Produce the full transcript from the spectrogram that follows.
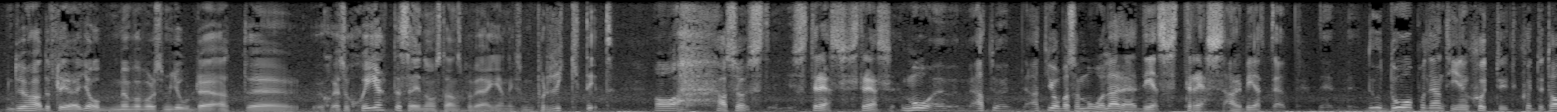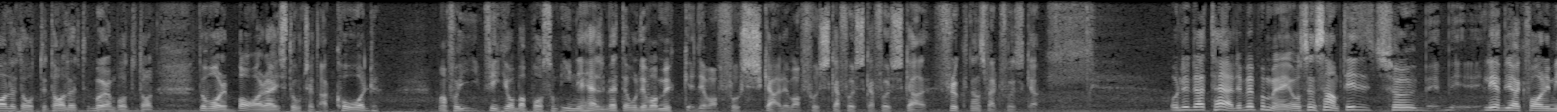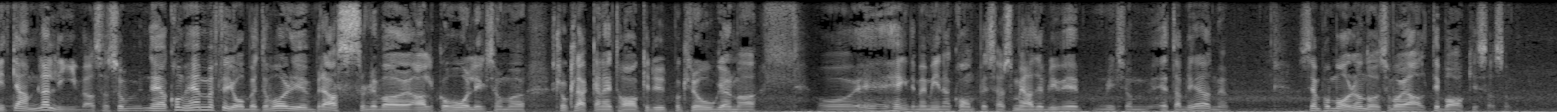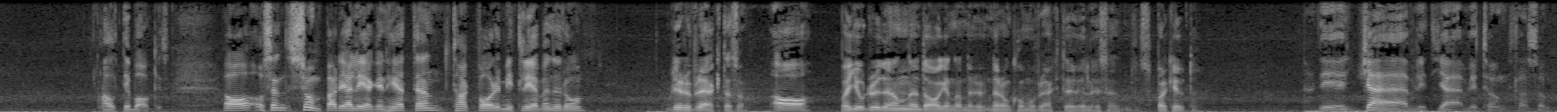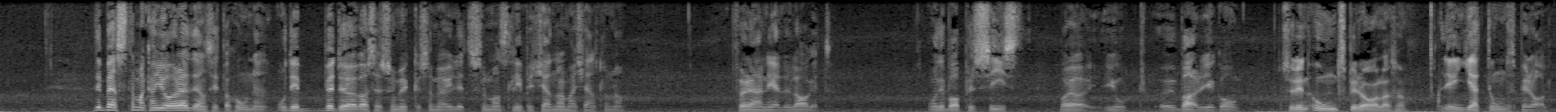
Du hade flera jobb men vad var det som gjorde att eh, alltså sket det sig någonstans på vägen liksom, på riktigt? Ja, alltså st- stress, stress. Må, att, att jobba som målare det är stressarbete. Då, på den tiden, 70, 70-talet och 80-talet, början på 80-talet, då var det bara i stort sett ackord. Man fick jobba på som in i helvete och det var mycket, det var fuska, det var fuska, fuska, fuska. Fruktansvärt fuska. Och det där tärde väl på mig och sen samtidigt så levde jag kvar i mitt gamla liv. Alltså, så när jag kom hem efter jobbet då var det ju brass och det var alkohol liksom och slå klackarna i taket ut på krogen va? och hängde med mina kompisar som jag hade blivit liksom etablerad med. Sen på morgonen då så var jag alltid bakis alltså. Alltid bakis. Ja och sen sumpade jag lägenheten tack vare mitt levande då. Blev du vräkt alltså? Ja, Vad gjorde du den dagen då när, när de kom och vräkte eller sparkade ut dig? Det är jävligt, jävligt tungt alltså. Det bästa man kan göra i den situationen och det är bedöva sig så mycket som möjligt så man slipper känna de här känslorna. För det här nederlaget. Och det var precis vad jag gjort eh, varje gång. Så det är en ond spiral alltså? Det är en jätteond spiral.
